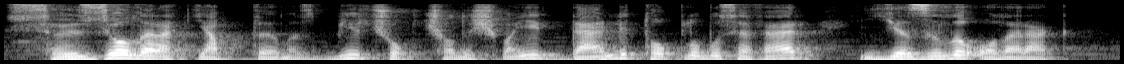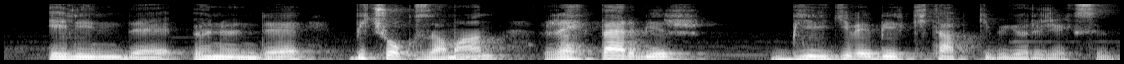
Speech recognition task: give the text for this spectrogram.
sözlü olarak yaptığımız birçok çalışmayı derli toplu bu sefer yazılı olarak elinde, önünde birçok zaman rehber bir bilgi ve bir kitap gibi göreceksin.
